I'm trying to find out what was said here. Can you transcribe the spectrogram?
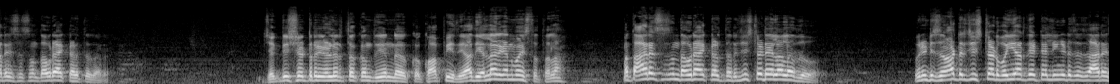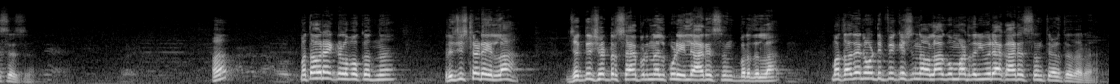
R S S ಅಂತ ಅವ್ರು ಯಾಕೆ ಹೇಳ್ತಿದ್ದಾರೆ? ಜಗದೀಶ್ ಶೆಟ್ಟರ್ ಹೇಳಿರ್ತಕ್ಕಂಥ ಏನು ಕಾಪಿ ಇದೆ? ಅದು ಎಲ್ಲರಿಗೂ ಅನ್ವಯಿಸ್ತಲ್ಲ ಮತ್ತು ಆರ್ ಎಸ್ ಎಸ್ ಅಂತ ಅವ್ರು ಯಾಕೆ ಹೇಳ್ತಾರೆ? ರಿಜಿಸ್ಟರ್ಡ್ ಇಲ್ಲಲ್ಲ ಅದು. When it is not registered why are they telling it is R S S ಹಾಂ? ಮತ್ತು ಅವ್ರು ಯಾಕೆ ಹೇಳ್ಬೇಕು ಅದನ್ನ? ರಿಜಿಸ್ಟರ್ಡೇ ಇಲ್ಲ? ಜಗದೀಶ್ ಶೆಟ್ಟರ್ ಸಾಹೇಬ್ರನಲ್ಲಿ ಕೂಡ ಇಲ್ಲಿ ಆರ್ ಎಸ್ ಅಂತ ಬರೋದಿಲ್ಲ. ಮತ್ತು ಅದೇ ನೋಟಿಫಿಕೇಶನ್ ನಾವು ಲಾಗು ಮಾಡಿದ್ರೆ ಇವ್ರು ಯಾಕೆ ಆರ್ ಎಸ್ ಅಂತ ಹೇಳ್ತಿದ್ದಾರೆ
